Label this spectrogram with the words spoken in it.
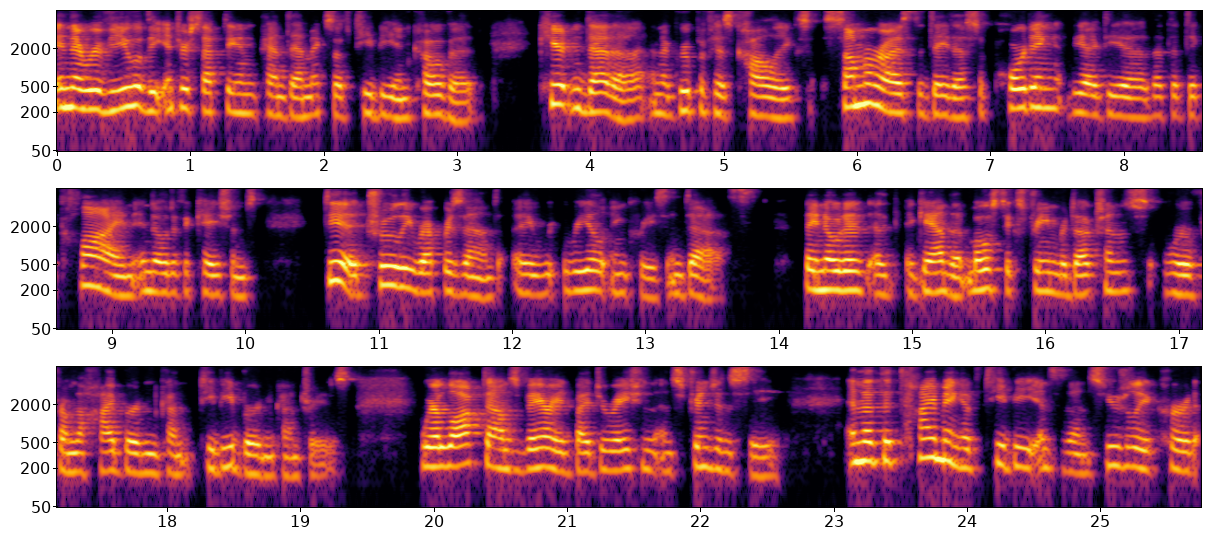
In their review of the intercepting pandemics of TB and COVID, Keertan Dheda and a group of his colleagues summarized the data supporting the idea that the decline in notifications did truly represent a real increase in deaths. They noted again that most extreme reductions were from the high burden TB burden countries, where lockdowns varied by duration and stringency, and that the timing of TB incidents usually occurred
